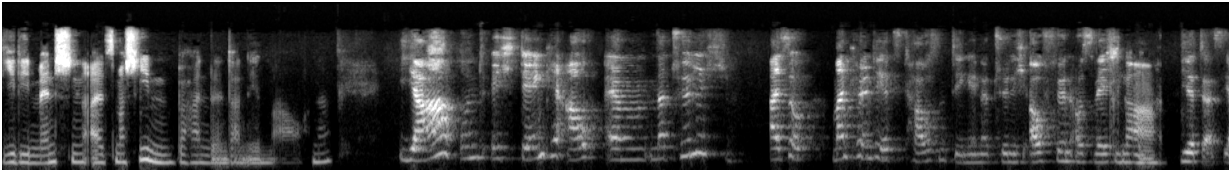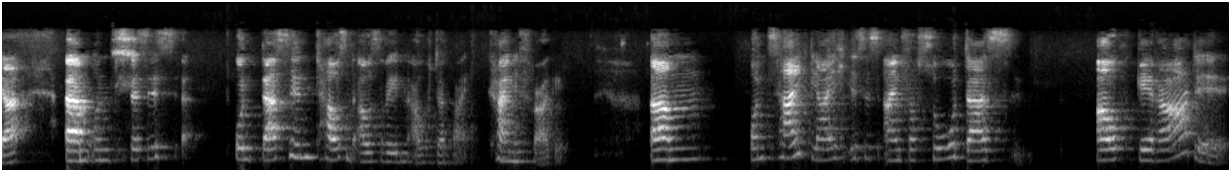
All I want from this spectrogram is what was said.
die die Menschen als Maschinen behandeln dann eben auch. Ne? Ja, und ich denke auch, ähm, natürlich, also man könnte jetzt tausend Dinge natürlich aufführen, aus welchen Gründen passiert das, ja. Ähm, und das ist und das sind tausend Ausreden auch dabei, keine Frage. Ähm, und zeitgleich ist es einfach so, dass auch gerade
